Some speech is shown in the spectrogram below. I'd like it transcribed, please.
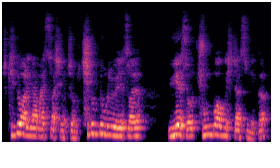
기도하리라 말씀하신 것처럼 지금도 우리를 위해서 위해서 중보하고 계시지 않습니까?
